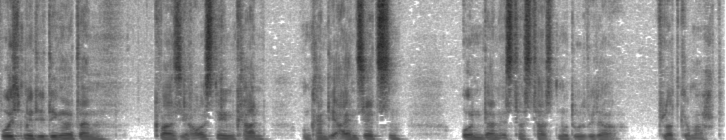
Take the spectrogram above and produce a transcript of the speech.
wo ich mir die Dinger dann quasi rausnehmen kann und kann die einsetzen und dann ist das Tastenmodul wieder flott gemacht.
